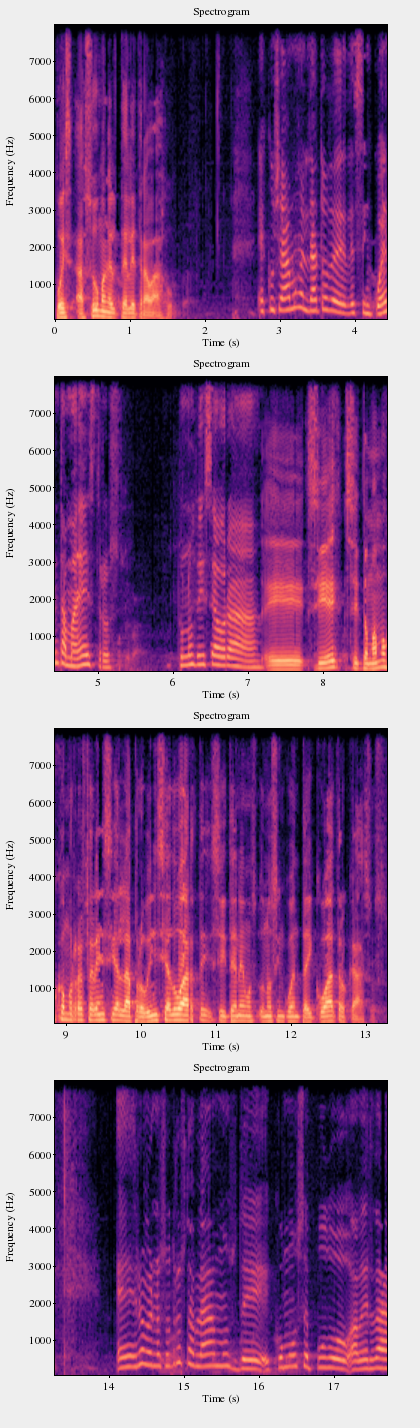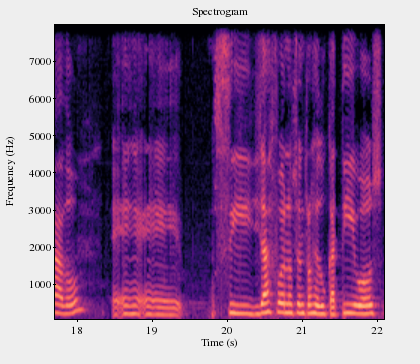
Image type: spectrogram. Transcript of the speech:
pues asuman el teletrabajo. Escuchábamos el dato de, de 50 maestros Tú nos dices ahora... Eh, si, si tomamos como referencia la provincia de Duarte, sí tenemos unos 54 casos. Eh, Robert, nosotros hablábamos de cómo se pudo haber dado, eh, si ya fue en los centros educativos,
